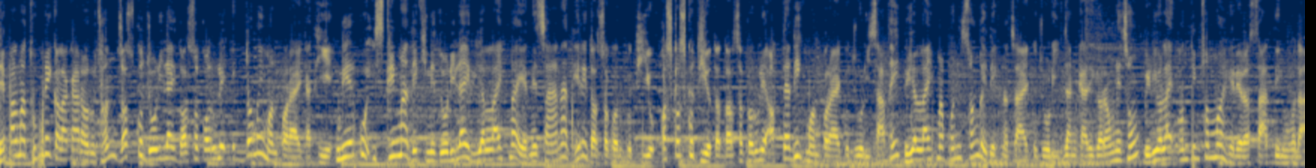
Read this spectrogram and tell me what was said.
नेपालमा थुप्रै कलाकारहरू छन् जसको जोडीलाई दर्शकहरूले एकदमै मन पराएका थिए। उनीहरूको स्क्रिनमा देखिने जोडीलाई रियल लाइफमा हेर्ने चाहना धेरै दर्शकहरूको थियो। कस कसको थियो त दर्शकहरूले अत्याधिक मन पराएको जोडी साथै रियल लाइफमा पनि सँगै देख्न चाहेको जोडी। जानकारी गराउनेछौँ भिडियोलाई अन्तिमसम्म हेरेर साथ दिनुहोला।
